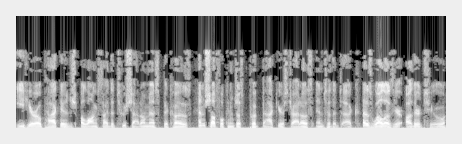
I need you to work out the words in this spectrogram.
E-Hero package alongside the two Shadow Mist because En Shuffle can just put back your Stratos into the deck, as well as your other two,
